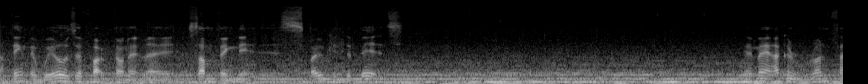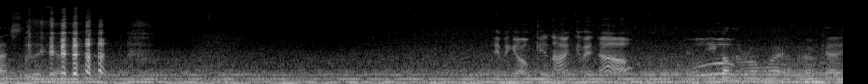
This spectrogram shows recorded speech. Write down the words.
I think the wheels are fucked on it, mate. Something is smoking to bits. Hey, mate, I can run faster than you. Here we go. I'm getting the hang of it now. you gone the wrong way? But okay.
